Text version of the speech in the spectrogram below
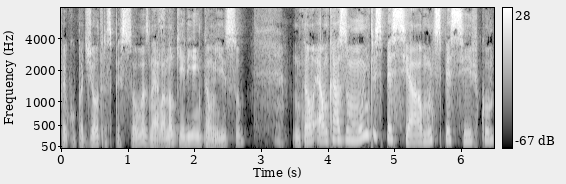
foi culpa de outras pessoas, né? Ela não queria então uhum. isso. Então é um caso muito especial, muito específico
